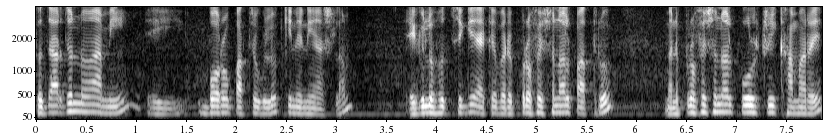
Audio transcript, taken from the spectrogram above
তো যার জন্য আমি এই বড় পাত্রগুলো কিনে নিয়ে আসলাম। এগুলো হচ্ছে গিয়ে একেবারে প্রফেশনাল পাত্র মানে প্রফেশনাল পোলট্রি খামারে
